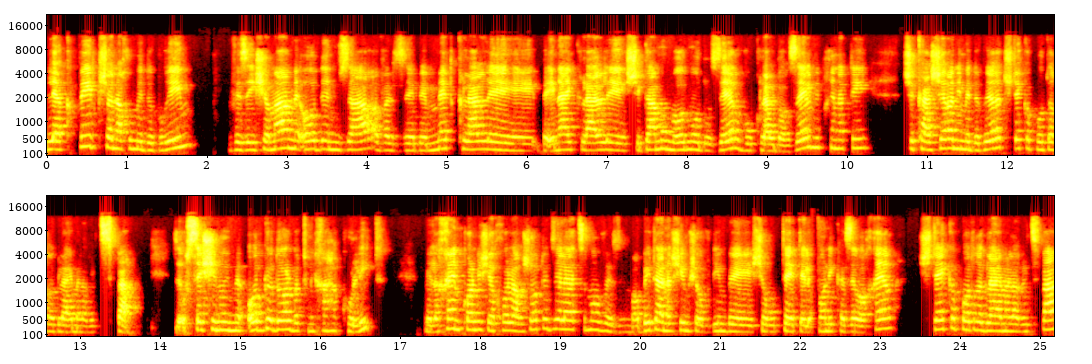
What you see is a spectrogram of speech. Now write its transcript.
להקפיד כשאנחנו מדברים, וזה יישמע מאוד מוזר, אבל זה באמת כלל, בעיניי כלל שגם הוא מאוד מאוד עוזר, והוא כלל ברזל מבחינתי, שכאשר אני מדברת שתי כפות הרגליים על הרצפה. זה עושה שינוי מאוד גדול בתמיכה הקולית, ולכן כל מי שיכול להרשות את זה לעצמו, וזה מרבית האנשים שעובדים בשירותי טלפוני כזה או אחר, שתי כפות רגליים על הרצפה,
